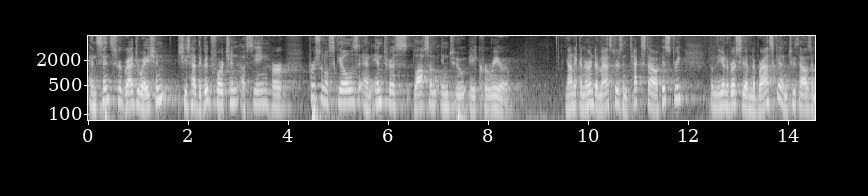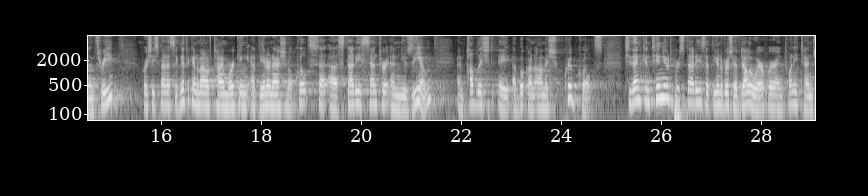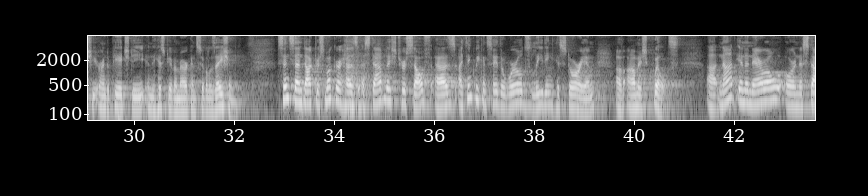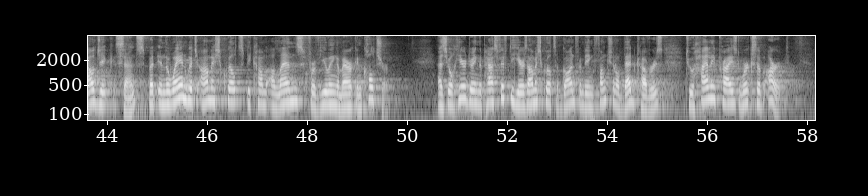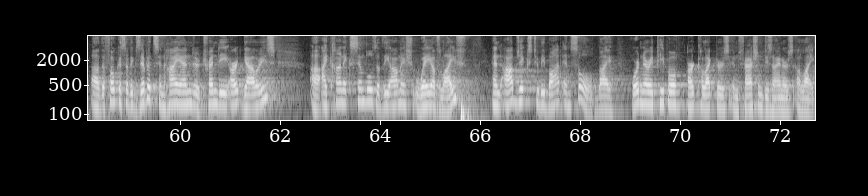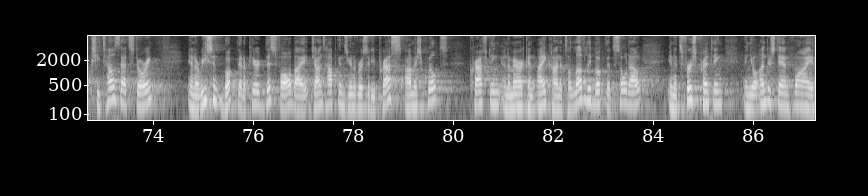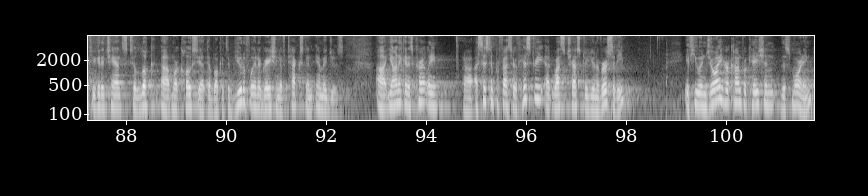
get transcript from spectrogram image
and since her graduation, she's had the good fortune of seeing her personal skills and interests blossom into a career. Janneken earned a master's in textile history from the University of Nebraska in 2003, where she spent a significant amount of time working at the International Quilt uh, Study Center and Museum and published a, a book on Amish crib quilts. She then continued her studies at the University of Delaware, where in 2010 she earned a PhD in the history of American civilization. Since then, Dr. Smucker has established herself as, I think we can say, the world's leading historian of Amish quilts. Uh, not in a narrow or nostalgic sense, but in the way in which Amish quilts become a lens for viewing American culture. As you'll hear, during the past 50 years, Amish quilts have gone from being functional bed covers to highly prized works of art. Uh, the focus of exhibits in high end or trendy art galleries uh, iconic symbols of the Amish way of life, and objects to be bought and sold by ordinary people, art collectors, and fashion designers alike. She tells that story in a recent book that appeared this fall by Johns Hopkins University Press Amish Quilts Crafting an American Icon. It's a lovely book that sold out in its first printing, and you'll understand why if you get a chance to look uh, more closely at the book. It's a beautiful integration of text and images. Uh, is currently uh, assistant professor of history at West Chester University. If you enjoy her convocation this morning,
